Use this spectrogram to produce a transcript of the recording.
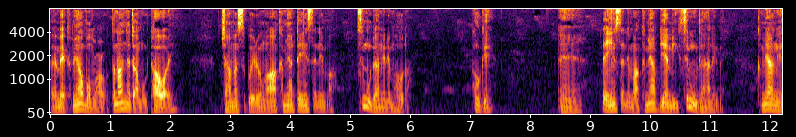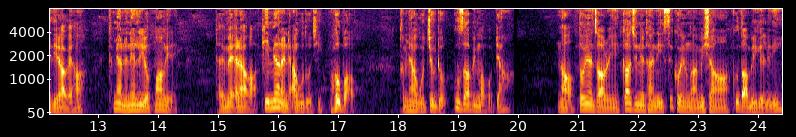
ပေမဲ့ခင်ဗျားပေါ်မှာတော့တနာညက်တာမှုထားပါတယ်ဂျာမန်စပွဲတုန်းကခင်ဗျားတရင်စနစ်မှာ စစ်မှုတန်းငယ်တယ်မဟုတ်လားဟုတ်ကဲ့အင်းတရင်စနစ်မှာခင်ဗျားပြန်ပြီးစစ်မှုတန်းရလိမ့်မယ်ခင်ဗျားငယ်သေးတာပဲဟာခင်ဗျားနည်းနည်းလေးတော့မှားခဲ့တယ်ဒါပေမဲ့အဲ့ဒါကပြင်ပြနိုင်တဲ့အကူတို့ကြီးမဟုတ်ပါဘူးခမ ्या ကိုကျုပ်တို့ကုစားပြီးမှာပေါ့ဗျာ။နောက်သုံးရက်ကြာတွင်ကာဂျီနေထိုင်သည့်စစ်ခုံရုံးကမိရှာအောင်ကုသပေးခဲ့လေသည်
